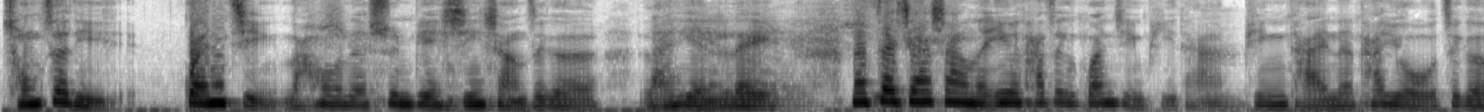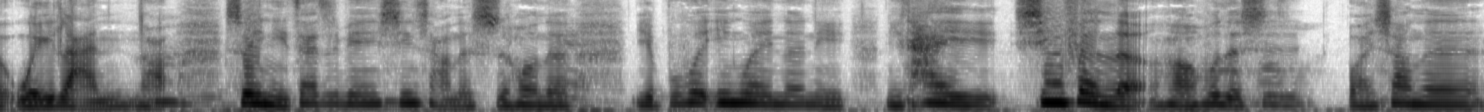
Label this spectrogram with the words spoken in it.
从这里。观景，然后呢，顺便欣赏这个蓝眼泪。那再加上呢，因为它这个观景平台平台呢，它有这个围栏啊，所以你在这边欣赏的时候呢，也不会因为呢你你太兴奋了哈，或者是。晚上呢，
